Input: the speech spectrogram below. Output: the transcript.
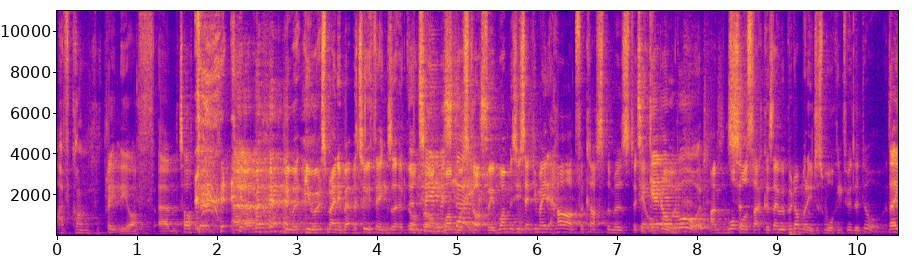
I've gone completely off um, topic. Um, you, were, you were explaining about the two things that had gone wrong. One was coffee. One was you said you made it hard for customers to, To get, get on on board. board. Um, what So- was that? Because they were predominantly just walking through the door. they,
